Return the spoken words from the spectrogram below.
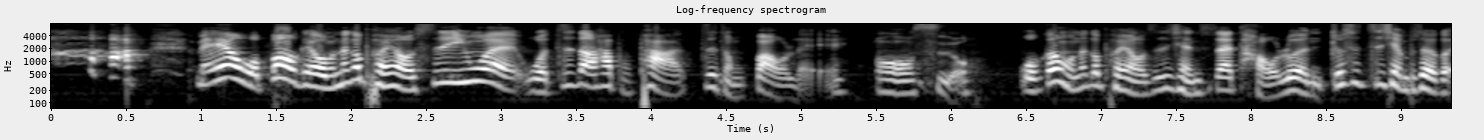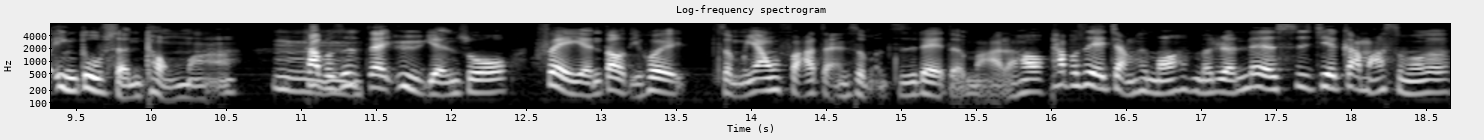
没有，我爆给我们那个朋友是因为我知道他不怕这种爆雷。哦，是哦。我跟我那个朋友之前是在讨论，就是之前不是有个印度神童吗？嗯他不是在预言说肺炎到底会怎么样发展什么之类的嘛？然后他不是也讲什么什么人类的世界干嘛什么的，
